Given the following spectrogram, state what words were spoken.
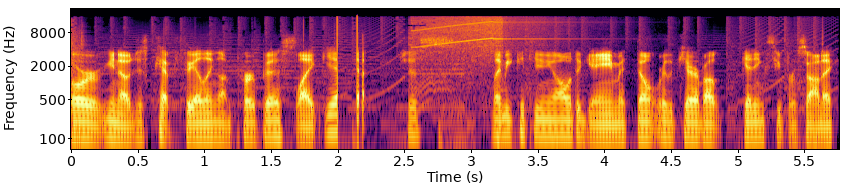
Or, you know, just kept failing on purpose, like, yeah, just let me continue on with the game. I don't really care about getting Super Sonic.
